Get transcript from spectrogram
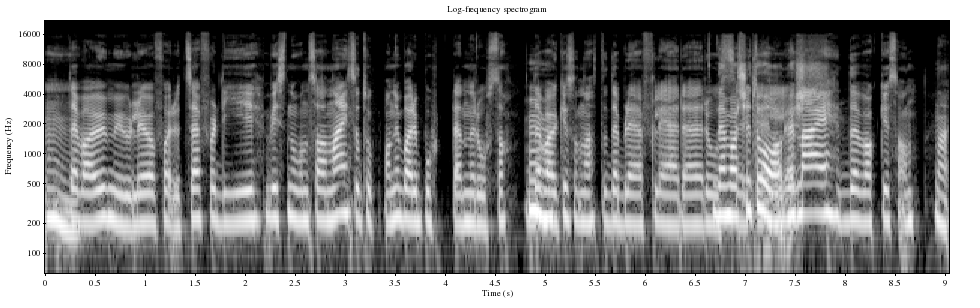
Mm. Det var jo umulig å forutse, fordi hvis noen sa nei, så tok man jo bare bort den rosa. Det var jo ikke sånn at det ble flere roser. Den var ikke til overs. Nei, det var ikke sånn. Nei.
